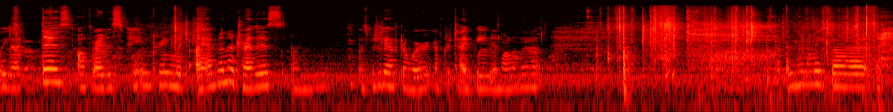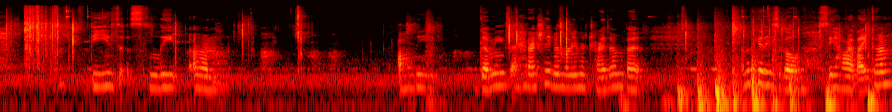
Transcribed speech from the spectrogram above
We got this arthritis pain cream, which I am gonna try this, um, especially after work, after typing and all of that. And then we got these sleep um OLLY gummies. I had actually been wanting to try them, but I'm gonna give these a go, see how I like them.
